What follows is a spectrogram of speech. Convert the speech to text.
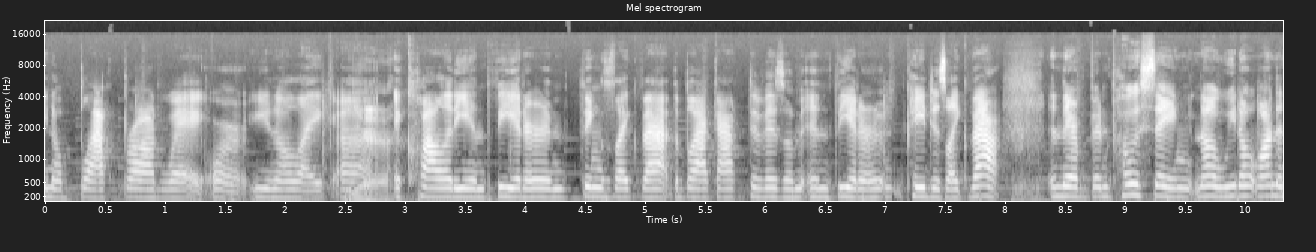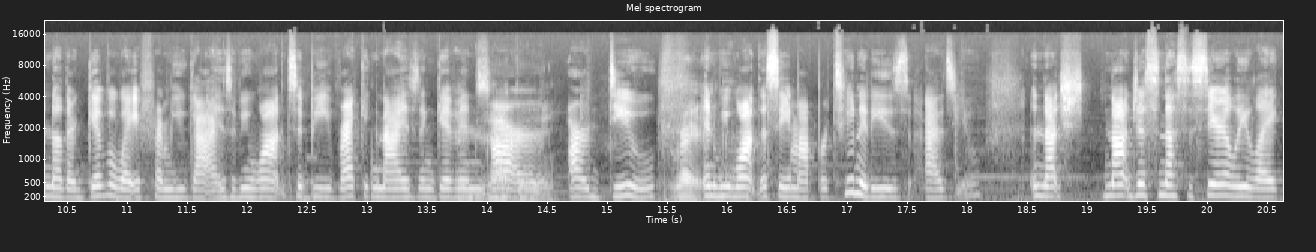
you know, Black Broadway or, you know, like uh, Yeah. equality in theater and things like that, the black activism in theater and pages like that. And they've been posting, no, we don't want another giveaway from you guys. We want to be recognized and given Exactly. our our due. Right. And we want the same opportunities as you. And that's not just necessarily like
